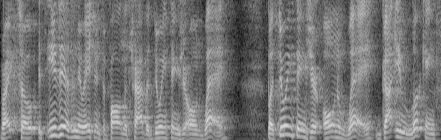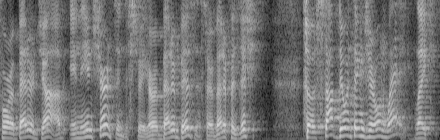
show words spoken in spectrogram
right? So it's easy as a new agent to fall in the trap of doing things your own way, but doing things your own way got you looking for a better job in the insurance industry or a better business or a better position. So stop doing things your own way. Like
